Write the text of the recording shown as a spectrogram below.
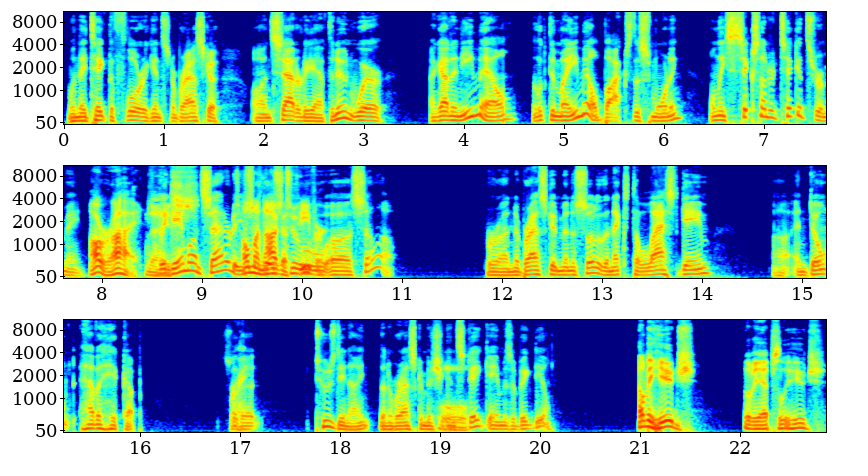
when they take the floor against Nebraska on Saturday afternoon, where I got an email. I looked in my email box this morning. Only 600 tickets remain. All right. Nice. The game on Saturday is Tominaga close to fever. uh, sellout for uh, Nebraska and Minnesota, the next to last game, uh, and don't have a hiccup. So Right. that Tuesday night, the Nebraska Michigan. State game is a big deal. That'll be huge. It'll be absolutely huge.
